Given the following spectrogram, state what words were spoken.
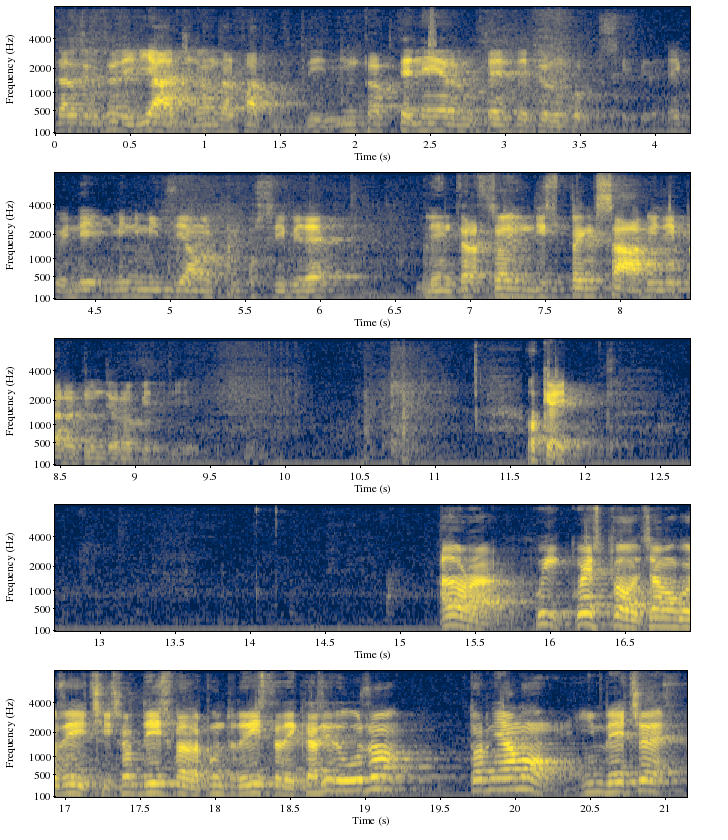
dall'esecuzione dei viaggi, non dal fatto di intrattenere l'utente il più lungo possibile. E quindi minimizziamo il più possibile le interazioni indispensabili per raggiungere l'obiettivo. Ok, allora qui questo diciamo così, ci soddisfa dal punto di vista dei casi d'uso, torniamo invece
